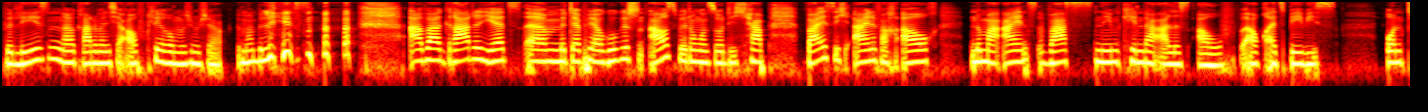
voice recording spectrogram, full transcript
belesen. Ne? Gerade wenn ich ja aufkläre, muss ich mich ja immer belesen. Aber gerade jetzt ähm, mit der pädagogischen Ausbildung und so, die ich habe, weiß ich einfach auch, Nummer eins, was nehmen Kinder alles auf, auch als Babys. Und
